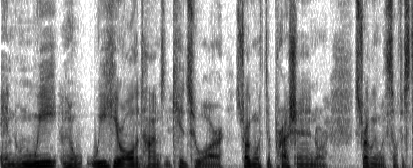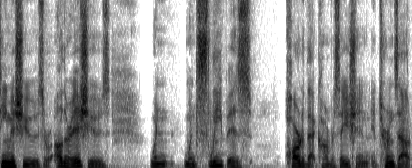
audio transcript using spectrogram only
And when we, you know, we hear all the times in kids who are struggling with depression or struggling with self-esteem issues or other issues, when when sleep is part of that conversation, it turns out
